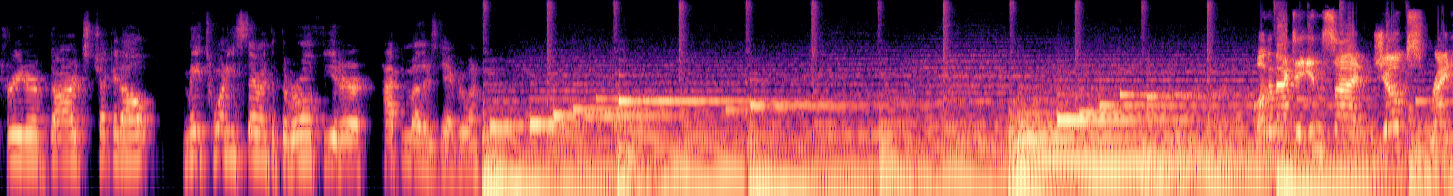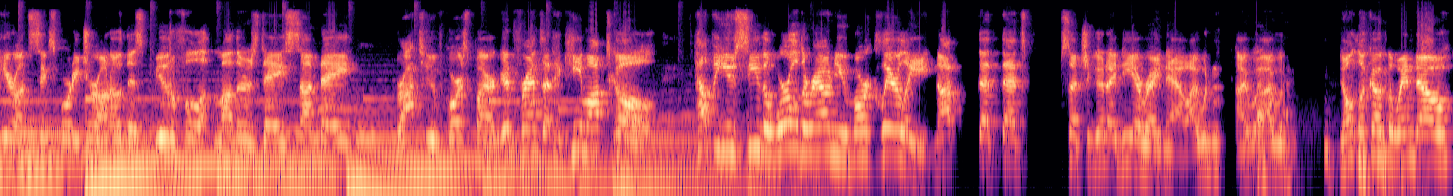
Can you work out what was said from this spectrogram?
creator of Darts. Check it out. May 27th at the Royal Theater. Happy Mother's Day, everyone. To Inside Jokes, right here on 640 Toronto, this beautiful Mother's Day Sunday. Brought to you, of course, by our good friends at Hakim Optical, helping you see the world around you more clearly. Not that that's such a good idea right now. I wouldn't, I, I would, don't look out the window,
